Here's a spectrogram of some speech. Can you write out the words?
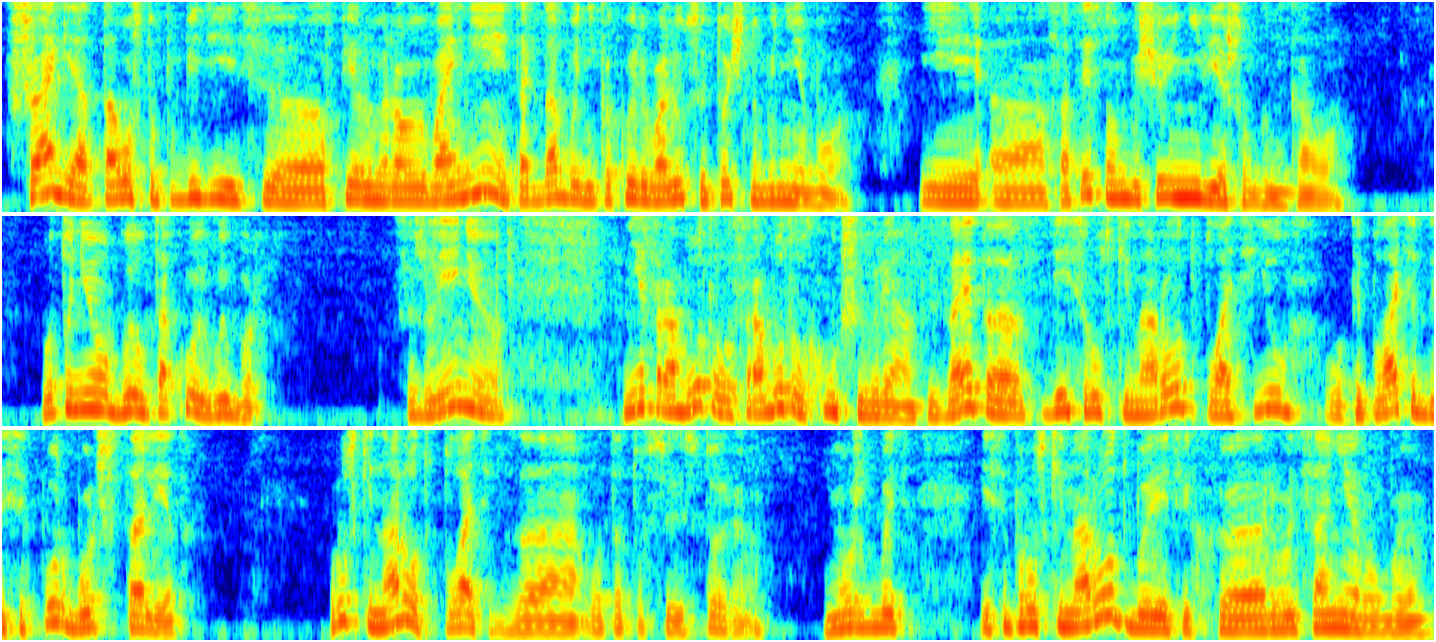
в шаге от того, чтобы победить э, в Первой мировой войне, и тогда бы никакой революции точно бы не было. И, э, соответственно, он бы еще и не вешал бы никого. Вот у него был такой выбор. К сожалению, не сработал, сработал худший вариант. И за это весь русский народ платил, вот и платит до сих пор больше ста лет. Русский народ платит за вот эту всю историю. Может быть, если бы русский народ бы этих э, революционеров бы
